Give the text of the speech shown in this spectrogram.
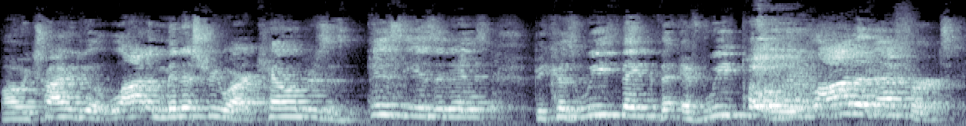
while we try to do a lot of ministry while our calendar's as busy as it is, because we think that if we put a lot of effort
